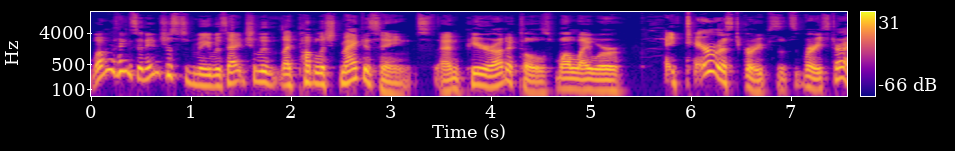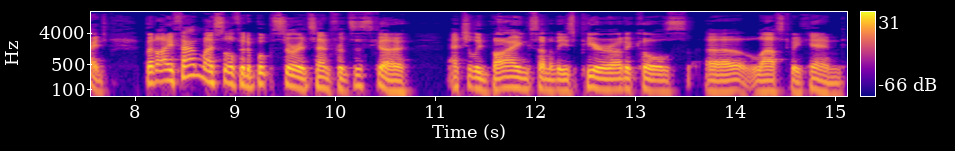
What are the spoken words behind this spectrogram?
one of the things that interested me was actually that they published magazines and periodicals while they were terrorist groups. It's very strange. But I found myself at a bookstore in San Francisco actually buying some of these periodicals uh, last weekend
